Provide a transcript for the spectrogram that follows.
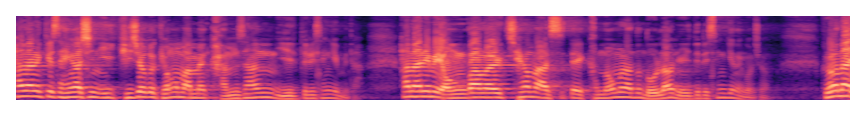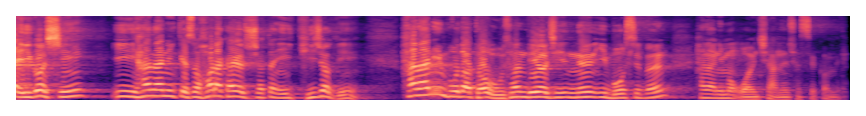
하나님께서 행하신 이 기적을 경험하면 감사한 일들이 생깁니다. 하나님의 영광을 체험했을 때 너무나도 놀라운 일들이 생기는 거죠. 그러나 이것이 이 하나님께서 허락하여 주셨던 이 기적이 하나님보다 더 우선되어지는 이 모습은 하나님은 원치 않으셨을 겁니다.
